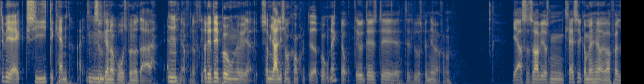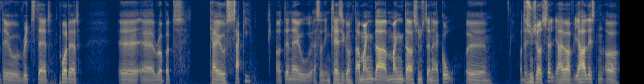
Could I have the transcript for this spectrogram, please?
det vil jeg ikke sige, det kan. Nej, din tid Mm. kan nok bruges på noget, der er, er Mm. lidt mere fornuftigt. Og det er det bogen, øh, Ja. ja. som jeg ligesom har konkluderet af bogen, ikke? Jo, det er jo det, det, det lyder spændende i hvert fald. Ja, og så, så har vi også en klassiker med her i hvert fald. Det er jo Rich Dad, Poor Dad øh, af Robert Kiyosaki. Og den er jo altså en klassiker. Der er mange, der, mange, der synes, den er god. Øh, og det synes jeg også selv. Jeg har, jeg har læst den, og,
